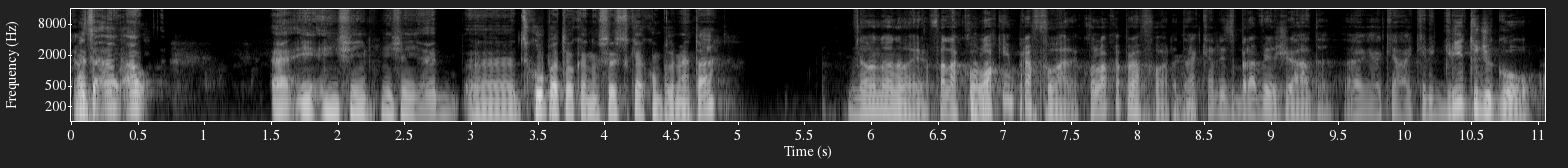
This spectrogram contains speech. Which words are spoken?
Mas, a, a, é, enfim, enfim. Uh, desculpa, Toca, não sei se tu quer complementar. Não, não, não. Eu ia falar, coloquem para fora, coloca para fora, dá aquela esbravejada, aquele, aquele grito de gol.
